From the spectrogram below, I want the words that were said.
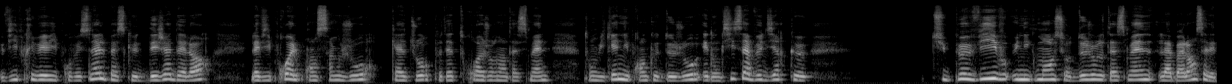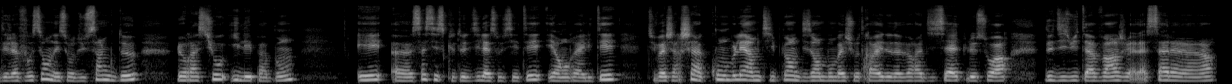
vie privée, vie professionnelle, parce que déjà dès lors, la vie pro, elle prend 5 jours, 4 jours, peut-être 3 jours dans ta semaine. Ton week-end, il prend que 2 jours. Et donc, si ça veut dire que tu peux vivre uniquement sur 2 jours de ta semaine, la balance, elle est déjà faussée. On est sur du 5-2. Le ratio, il est pas bon. Et euh, ça, c'est ce que te dit la société. Et en réalité, tu vas chercher à combler un petit peu en te disant Bon, bah, je suis au travail de 9h à 17, le soir de 18 à 20, je vais à la salle, là,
